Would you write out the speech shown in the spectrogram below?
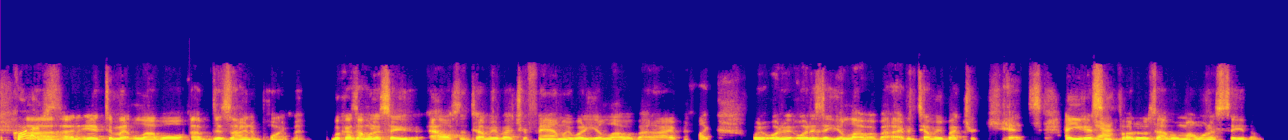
of course. Uh, an intimate level of design appointment. Because i'm going to say allison tell me about your family. What do you love about ivan? Like what, what, what is it you love about ivan? Tell me about your kids. Hey you got yeah. some photos of them i want to see them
